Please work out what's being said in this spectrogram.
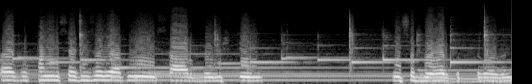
তারপর ফাঙ্গিসাইড হিসেবে আপনি সার বেবি স্টিল এইসব ব্যবহার করতে পারবেন।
